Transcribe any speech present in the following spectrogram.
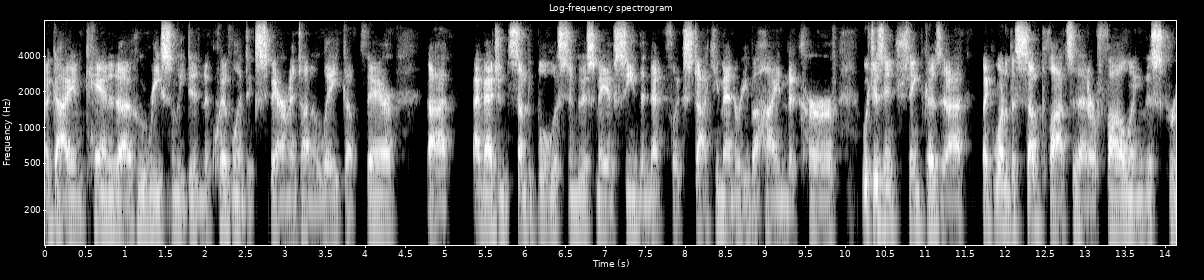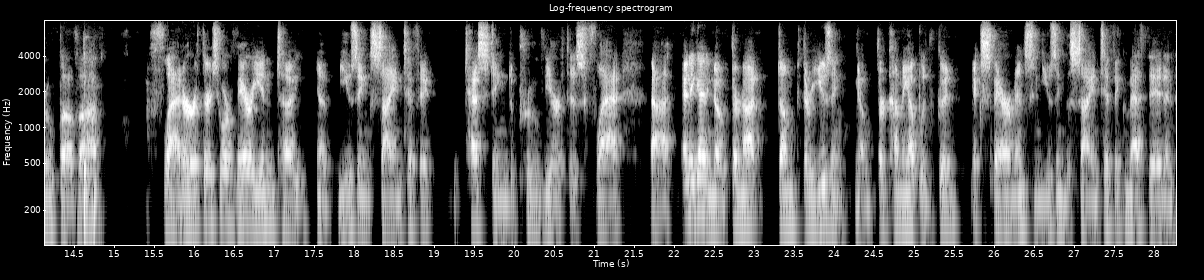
a guy in Canada who recently did an equivalent experiment on a lake up there. Uh, I imagine some people listening to this may have seen the Netflix documentary Behind the Curve, which is interesting because, uh, like, one of the subplots that are following this group of uh, flat earthers who are very into you know, using scientific testing to prove the Earth is flat. Uh, and again, you know, they're not dumb. They're using, you know, they're coming up with good experiments and using the scientific method and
